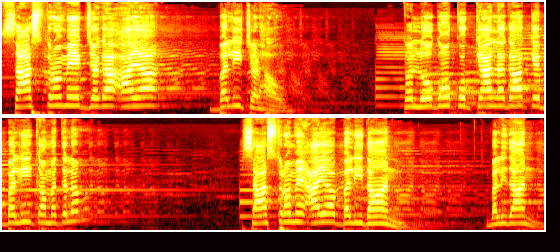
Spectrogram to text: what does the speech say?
शास्त्रों में एक जगह आया बलि चढ़ाओ। तो लोगों को क्या लगा कि बलि का मतलब? शास्त्रों में आया बलिदान। बलिदान।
